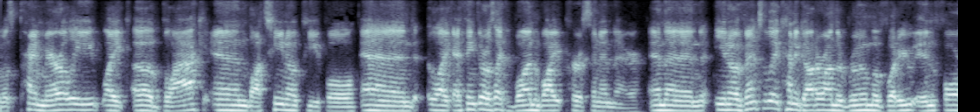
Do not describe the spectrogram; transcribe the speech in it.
was primarily like uh, black and Latino people, and like I think there was like one white person in there, and then you know eventually it kind of got around the room of what are you in for?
